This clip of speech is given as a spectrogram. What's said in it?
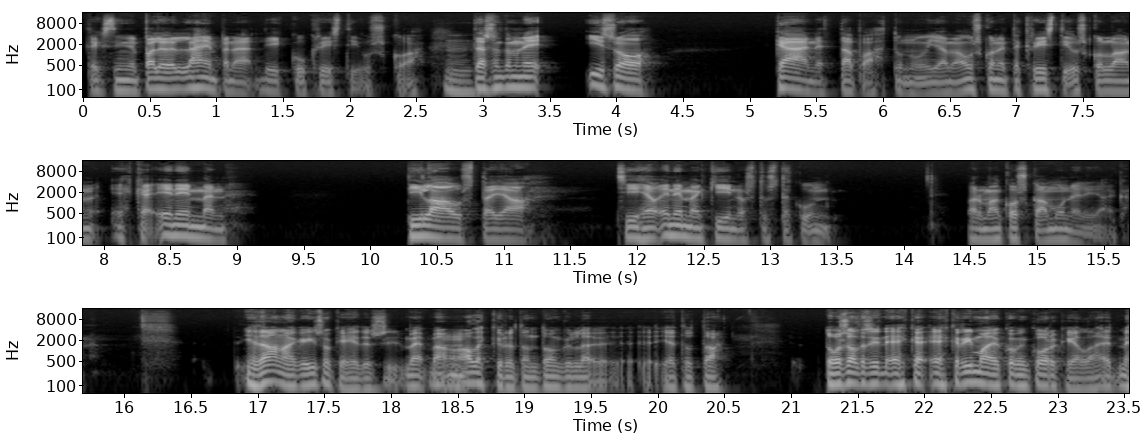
tekstin, niin paljon lähempänä liikkuu kristiuskoa. Hmm. Tässä on tämmöinen iso käänne tapahtunut ja mä uskon, että kristiuskolla on ehkä enemmän tilausta ja siihen on enemmän kiinnostusta kuin varmaan koskaan mun elinaikana. Ja tämä on aika iso kehitys. Mä, mä mm. allekirjoitan tuon kyllä. Ja tota, toisaalta siinä ehkä, ehkä rima ei ole kovin korkealla. Et me,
